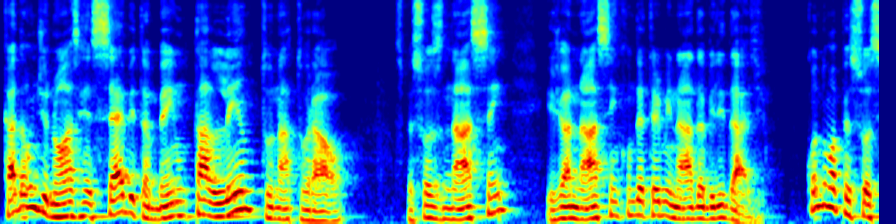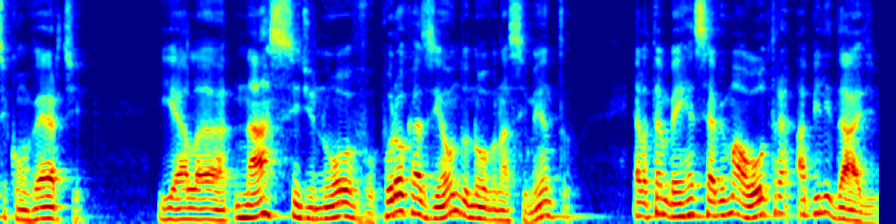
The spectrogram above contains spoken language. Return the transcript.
cada um de nós recebe também um talento natural. As pessoas nascem e já nascem com determinada habilidade. Quando uma pessoa se converte e ela nasce de novo, por ocasião do novo nascimento, ela também recebe uma outra habilidade.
